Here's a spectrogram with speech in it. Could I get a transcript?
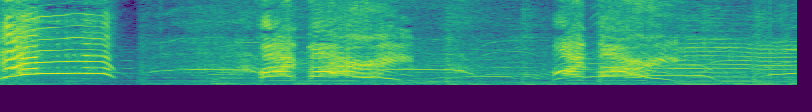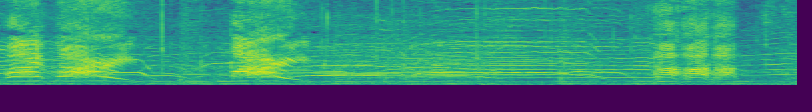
Ah! Hi, Mari! Hi, Mari! Hi, Mari! Mari! Ah!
